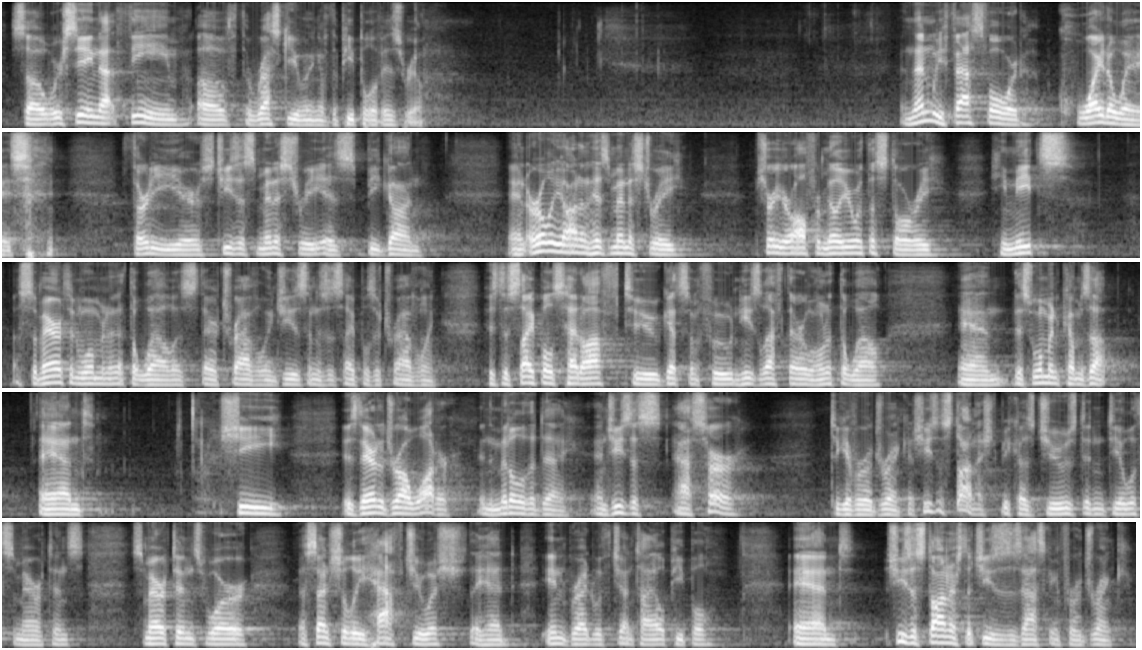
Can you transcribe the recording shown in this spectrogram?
So we're seeing that theme of the rescuing of the people of Israel. And then we fast forward quite a ways 30 years. Jesus' ministry is begun. And early on in his ministry, I'm sure you're all familiar with the story, he meets a Samaritan woman at the well as they're traveling. Jesus and his disciples are traveling. His disciples head off to get some food, and he's left there alone at the well. And this woman comes up, and she is there to draw water in the middle of the day. And Jesus asks her to give her a drink. And she's astonished because Jews didn't deal with Samaritans. Samaritans were essentially half Jewish, they had inbred with Gentile people. And she's astonished that Jesus is asking for a drink.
